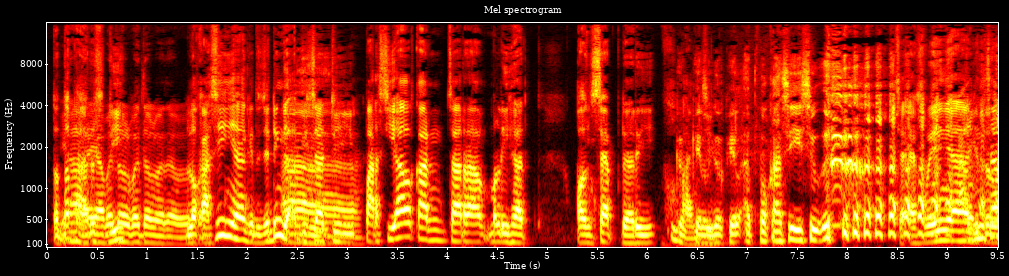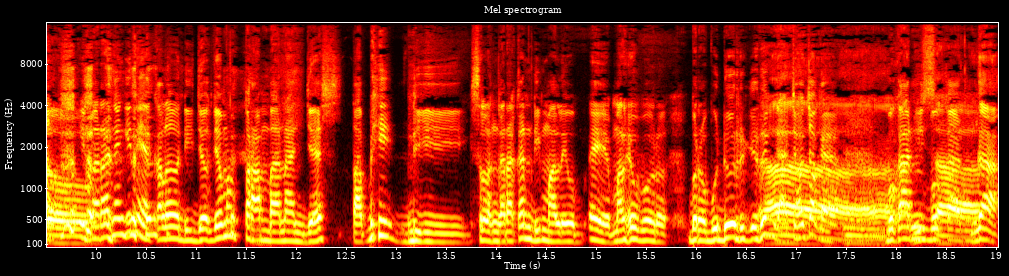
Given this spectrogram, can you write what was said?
tetap Ya, harus ya, di betul, betul, betul, betul. lokasinya gitu jadi nggak Ah. bisa diparsialkan cara melihat konsep dari Gokil anjing, gokil advokasi isu. CFW-nya gitu misal loh ibaratnya gini ya kalau di Jogja mah perambanan jazz tapi diselenggarakan di Maleo eh Malioboro Borobudur gitu nggak Ah, cocok ya bukan bisa. bukan Enggak,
